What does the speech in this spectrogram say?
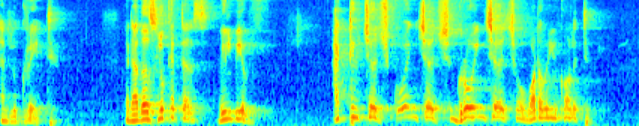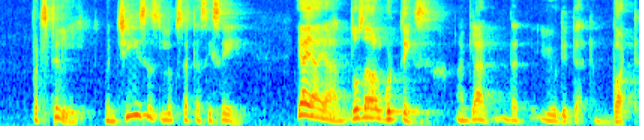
and look great. When others look at us, we'll be a active church, going church, growing church, or whatever you call it. But still, when Jesus looks at us, he say, Yeah, yeah, yeah, those are all good things. I'm glad that you did that. But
